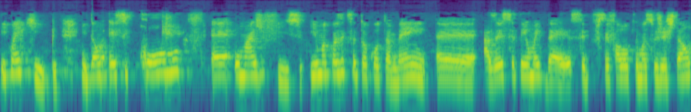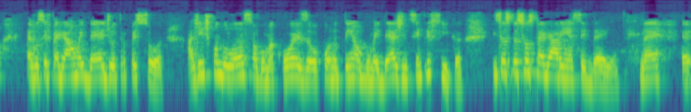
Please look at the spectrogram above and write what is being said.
e com a equipe. Então, esse como é o mais difícil. E uma coisa que você tocou também, é, às vezes você tem uma ideia, você, você falou que uma sugestão é você pegar uma ideia de outra pessoa. A gente, quando lança alguma coisa ou quando tem alguma ideia, a gente sempre fica. E se as pessoas pegarem essa ideia, né? É,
